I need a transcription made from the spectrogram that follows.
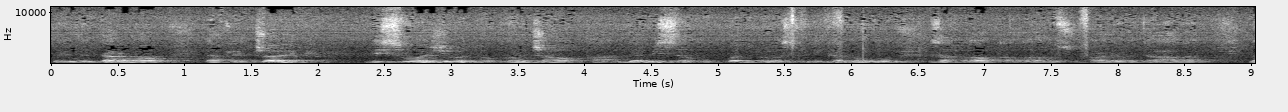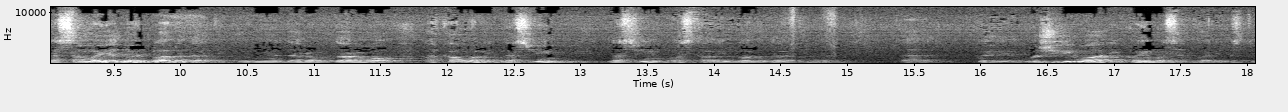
kojim je darovao, dakle čovjek bi svoj život okončao, a ne bi se u potpunosti nikad mogu zahvaliti Allahu subhanahu wa ta'ala na samo jednoj blagodati koju mi je darovao, a kamoli na svim, na svim ostalim blagodatima e, koje uživa i kojima se koristi.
